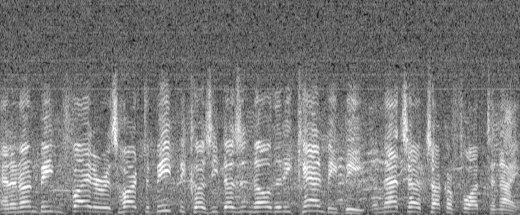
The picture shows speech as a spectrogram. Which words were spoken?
And an unbeaten fighter is hard to beat because he doesn't know that he can be beat. And that's how Tucker fought tonight.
